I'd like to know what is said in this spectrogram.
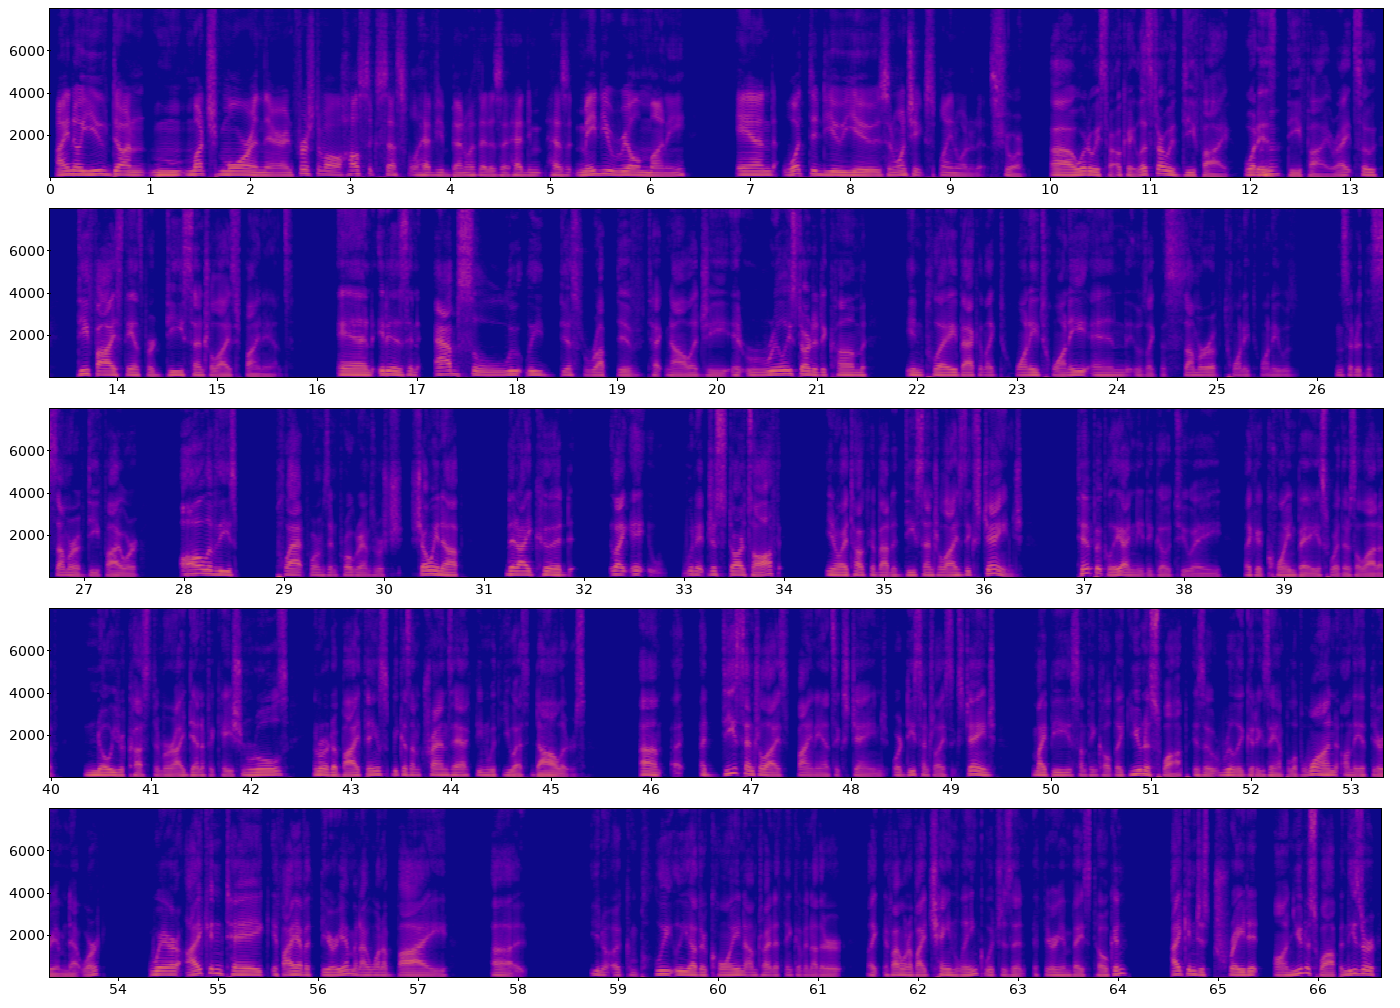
I know you've done m- much more in there. And first of all, how successful have you been with it? Has it had has it made you real money? And what did you use? And why don't you explain what it is? Sure. Uh, where do we start? Okay, let's start with DeFi. What is DeFi, right? So DeFi stands for decentralized finance. And it is an absolutely disruptive technology. It really started to come in play back in like 2020. And it was like the summer of 2020 was considered the summer of DeFi, where all of these platforms and programs were sh- showing up that I could, like, it, when it just starts off, you know, I talked about a decentralized exchange. Typically, I need to go to a like a Coinbase where there's a lot of know your customer identification rules in order to buy things because I'm transacting with US dollars. Um, a, a decentralized finance exchange or decentralized exchange might be something called like Uniswap is a really good example of one on the Ethereum network where I can take if I have Ethereum and I want to buy uh you know a completely other coin I'm trying to think of another like if I want to buy Chainlink which is an Ethereum based token I can just trade it on Uniswap and these are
